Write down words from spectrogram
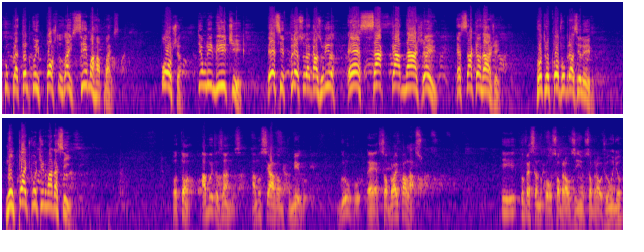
completando com impostos lá em cima, rapaz. Poxa, tem um limite. Esse preço da gasolina é sacanagem. É sacanagem contra o povo brasileiro. Não pode continuar assim. Ô Tom, há muitos anos anunciavam comigo grupo é, Sobral e Palácio. E conversando com o Sobralzinho, Sobral Júnior,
